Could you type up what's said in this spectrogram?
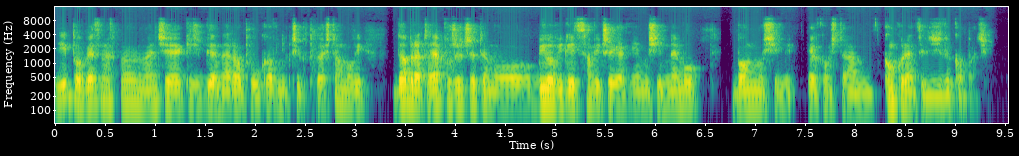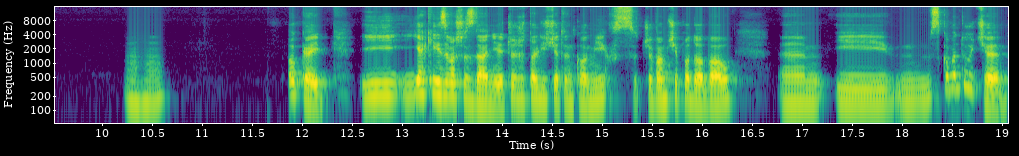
i powiedzmy w pewnym momencie jakiś generał, pułkownik czy ktoś tam mówi: "Dobra, to ja pożyczę temu Billowi Gatesowi czy jakiemuś innemu, bo on musi jakąś tam konkurencję gdzieś wykopać". Mhm. Okej. I jakie jest wasze zdanie? Czy czytaliście ten komiks? Czy wam się podobał? I mm, skomentujcie.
